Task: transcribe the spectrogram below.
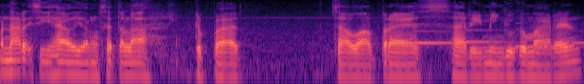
menarik sih hal yang setelah debat Cawapres hari Minggu kemarin.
